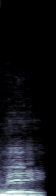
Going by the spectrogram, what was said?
me.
